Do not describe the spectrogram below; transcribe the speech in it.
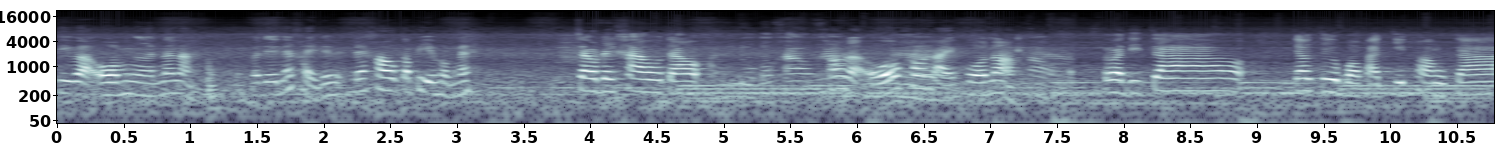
ที่ว่าออมเงินนั่นน่ะ ประเด็นนี้ไข่ได้ได้เข้ากระปีผมนะ เจ้าได้เข้าเจ้าหนูก็เข้าเข้าละโอ้เข้าหลายคนอะสวัสดีเจ้า เจ้าจือบัวผัดจิตทองเจ้า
